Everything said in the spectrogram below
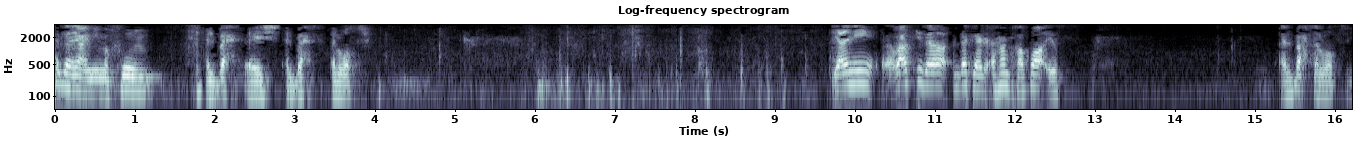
هذا يعني مفهوم البحث إيش؟ البحث الوصفي يعني بعد كده ذكر أهم خصائص البحث الوصفي.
